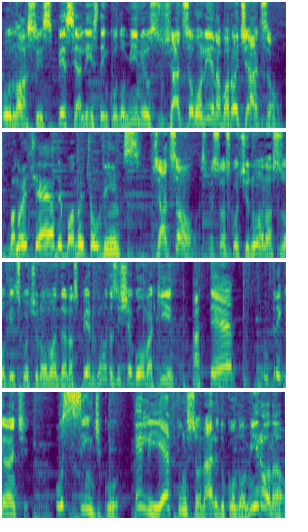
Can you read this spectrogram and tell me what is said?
o nosso especialista em condomínios, Jadson Molina. Boa noite, Jadson. Boa noite, Éder. Boa noite, ouvintes. Jadson, as pessoas continuam, nossos ouvintes continuam mandando as perguntas e chegou uma aqui até intrigante. O síndico, ele é funcionário do condomínio ou não?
